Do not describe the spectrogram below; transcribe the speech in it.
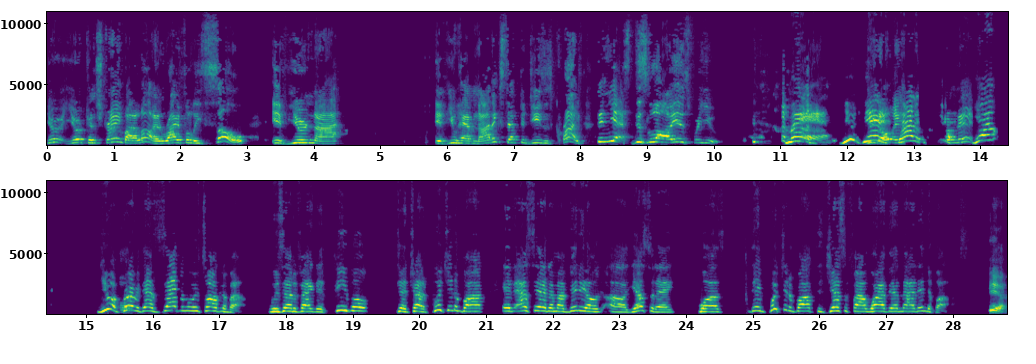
you're you're constrained by the law and rightfully so if you're not if you have not accepted Jesus Christ then yes this law is for you Man, you did You know, it. That is, yeah. You are Oh. perfect. That's exactly what we're talking about. We said the fact that people that try to put you in a box, and I said in my video uh, yesterday, was they put you in a box to justify why they're not in the box. yeah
